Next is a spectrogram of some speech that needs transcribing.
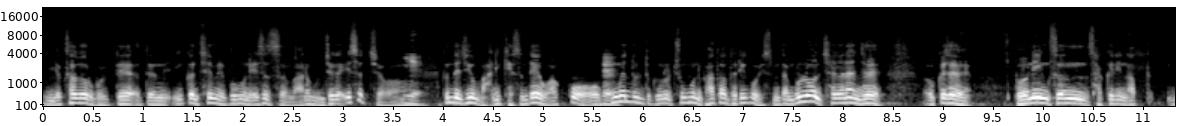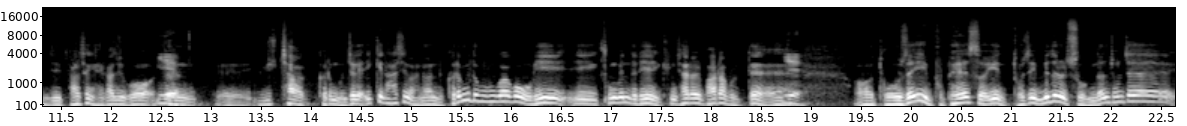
이 역사적으로 볼 때 어떤 인권 침해 부분에 있어서 많은 문제가 있었죠. 예. 근데 지금 많이 개선되어 왔고 네. 국민들도 그걸 충분히 받아들이고 있습니다. 물론 최근에 이제 엊그제 버닝썬 사건이 납, 이제 발생해가지고 어떤 예. 예, 유착 그런 문제가 있긴 하지만은 그럼에도 불구하고 우리 이 국민들이 경찰을 바라볼 때 예. 어, 도저히 부패해서 이 도저히 믿을 수 없는 존재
